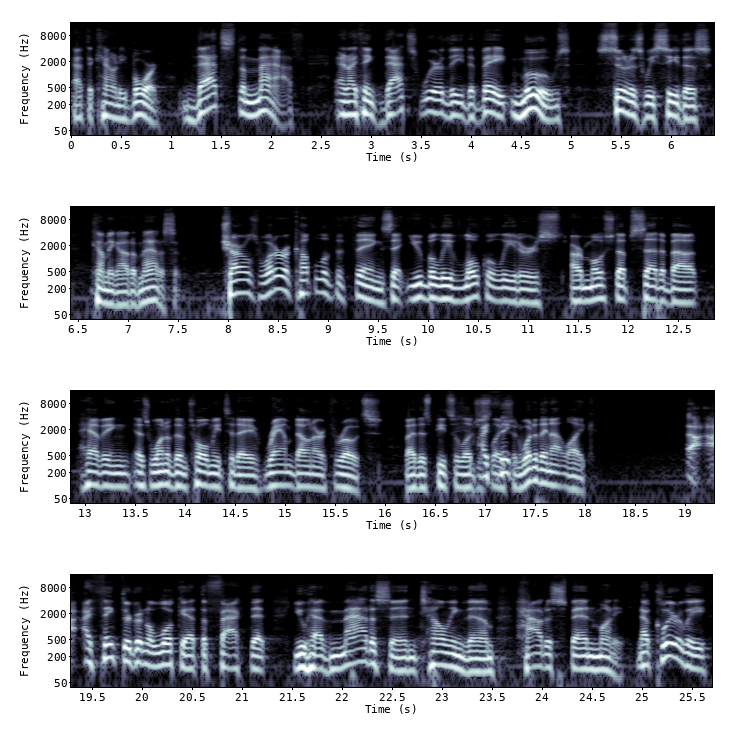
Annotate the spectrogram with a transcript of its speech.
at the County Board. That's the math. And I think that's where the debate moves soon as we see this coming out of Madison. Charles, what are a couple of the things that you believe local leaders are most upset about having, as one of them told me today, rammed down our throats by this pizza legislation? Think, what do they not like? I think they're going to look at the fact that you have Madison telling them how to spend money. Now, clearly,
